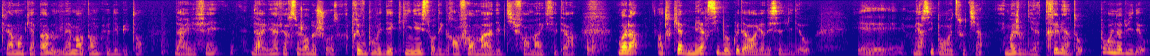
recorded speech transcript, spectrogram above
clairement capable, même en tant que débutant, d'arriver à faire ce genre de choses. Après, vous pouvez décliner sur des grands formats, des petits formats, etc. Voilà. En tout cas, merci beaucoup d'avoir regardé cette vidéo. Et merci pour votre soutien. Et moi, je vous dis à très bientôt pour une autre vidéo.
